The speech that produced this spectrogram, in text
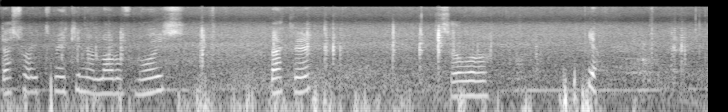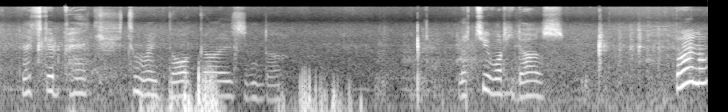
That's why it's making a lot of noise back there. So, uh, yeah. Let's get back to my dog, guys, and uh, let's see what he does. Bruno.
